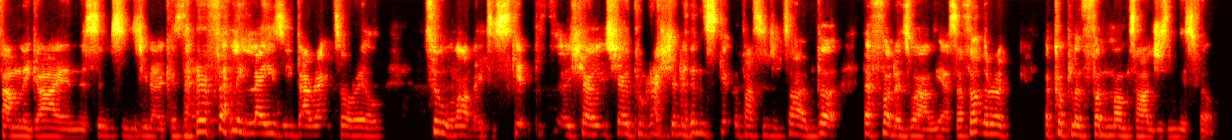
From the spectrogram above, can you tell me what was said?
Family Guy and The Simpsons, you know, because they're a fairly lazy directorial tool, aren't they, to skip uh, show show progression and skip the passage of time. But they're fun as well. Yes, I thought there were a couple of fun montages in this film.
